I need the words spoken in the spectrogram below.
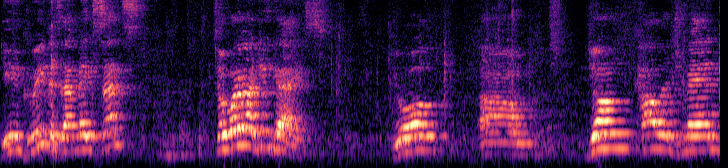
Do you agree? Does that make sense? So what about you guys? You're all um, young college men.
